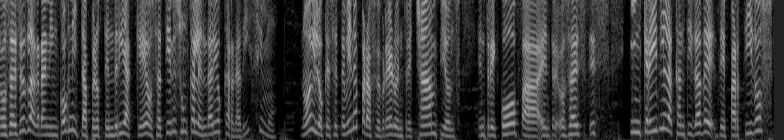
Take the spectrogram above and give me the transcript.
o sea, esa es la gran incógnita, pero tendría que, o sea, tienes un calendario cargadísimo, ¿no? Y lo que se te viene para febrero, entre Champions, entre Copa, entre, o sea, es, es increíble la cantidad de, de partidos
